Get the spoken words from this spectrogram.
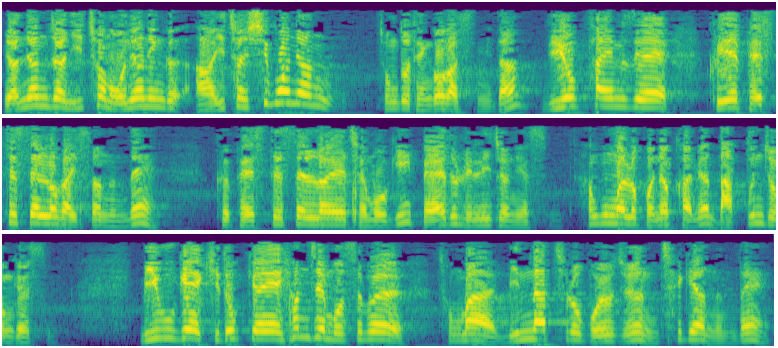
몇 년 전 2005년인가 아 2015년 정도 된 것 같습니다. 뉴욕 타임즈에 그의 베스트셀러가 있었는데 그 베스트셀러의 제목이 Bad Religion이었습니다. 한국말로 번역하면 나쁜 종교였습니다. 미국의 기독교의 현재 모습을 정말 민낯으로 보여준 책이었는데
